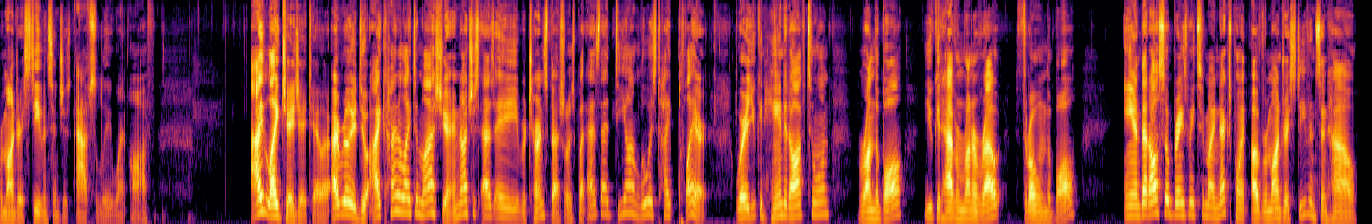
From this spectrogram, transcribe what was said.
Rhamondre Stevenson just absolutely went off. I like JJ Taylor. I really do. I kind of liked him last year, and not just as a return specialist, but as that Dion Lewis type player where you can hand it off to him, run the ball. You could have him run a route, throw him the ball. And that also brings me to my next point of Rhamondre Stevenson, how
